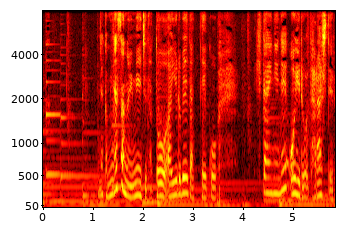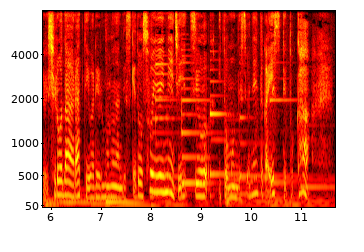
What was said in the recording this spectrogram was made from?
なんか皆さんのイメージだとアーユルベーダってこう額にねオイルを垂らしてる白ダーラって言われるものなんですけどそういうイメージ強いと思うんですよね。だからエステとか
